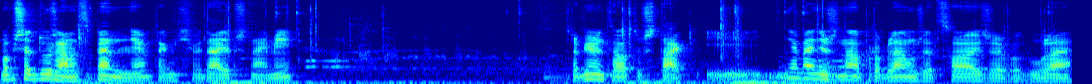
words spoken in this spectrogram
Bo przedłużam zbędnie, tak mi się wydaje przynajmniej. Zrobimy to otóż tak i nie będzie żadnego problemu, że coś, że w ogóle...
